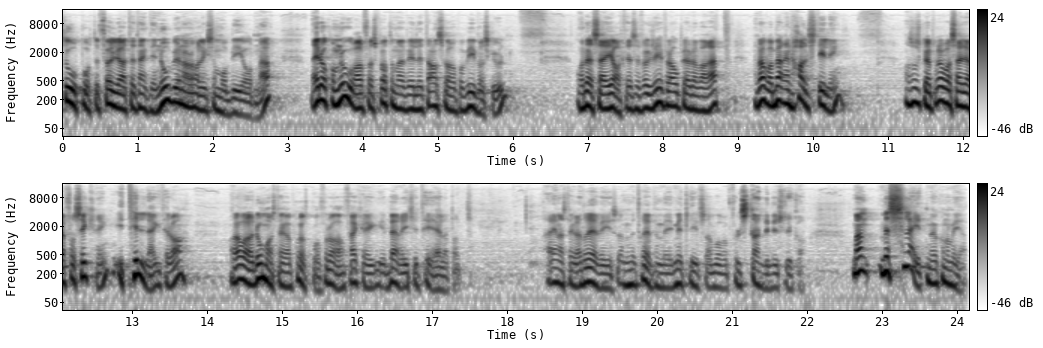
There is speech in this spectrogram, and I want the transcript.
stor portefølje at jeg tenkte nå begynner det liksom å bli i orden her. Nei, Da kom Noralf og spurte om jeg ville ta ansvaret på bibelskolen. Og det sier jeg ja til, selvfølgelig, for jeg opplevde det var rett. Men det var bare en halv stilling. Og så skulle jeg prøve å selge forsikring i tillegg til det. Og Det var det dummeste jeg har prøvd på, for da fikk jeg bare ikke til i hele tatt. Det eneste jeg har drevet, med i mitt liv, som har vært fullstendig mislykka. Men vi sleit med økonomien.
